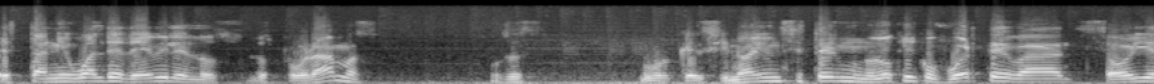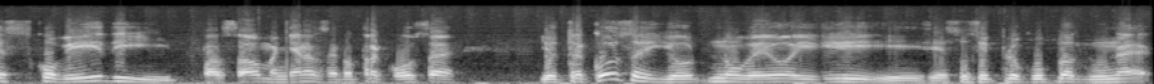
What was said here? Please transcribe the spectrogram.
están igual de débiles los, los programas. Entonces, porque si no hay un sistema inmunológico fuerte, va, hoy es COVID y pasado mañana será otra cosa y otra cosa, y yo no veo ahí, y eso sí preocupa una,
